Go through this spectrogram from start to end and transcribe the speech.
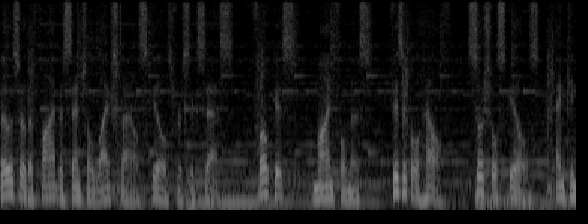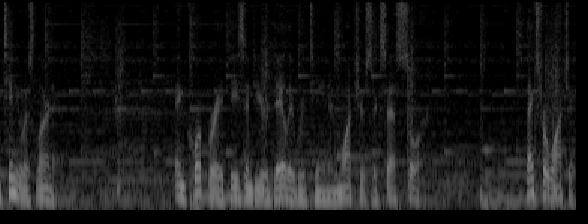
Those are the five essential lifestyle skills for success focus, mindfulness, physical health, social skills, and continuous learning. Incorporate these into your daily routine and watch your success soar. Thanks for watching.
